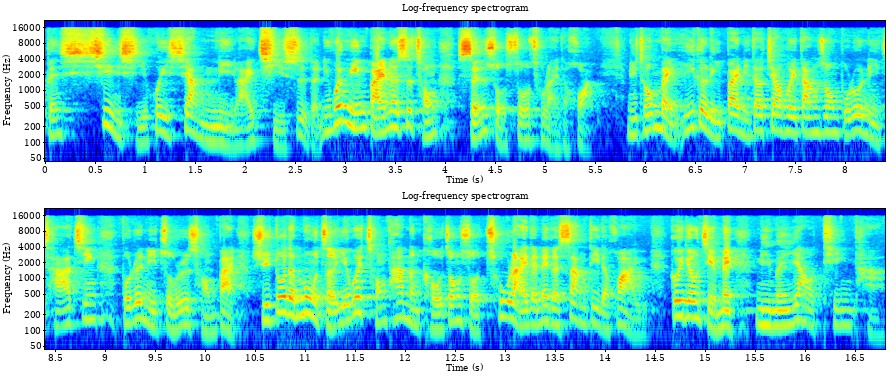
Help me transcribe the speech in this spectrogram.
跟信息会向你来启示的。你会明白，那是从神所说出来的话。你从每一个礼拜，你到教会当中，不论你查经，不论你主日崇拜，许多的牧者也会从他们口中所出来的那个上帝的话语。各位弟兄姐妹，你们要听他。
